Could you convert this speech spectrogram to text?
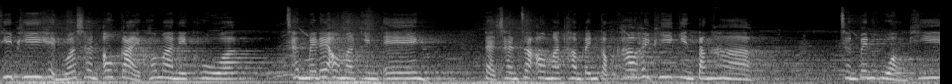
ที่พี่เห็นว่าฉันเอาไก่เข้ามาในครัว ฉันไม่ได้เอามากินเอง แต่ฉันจะเอามาทำเป็นกับข้าวให้พี่กินตังหาก ฉันเป็นห่วงพี่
